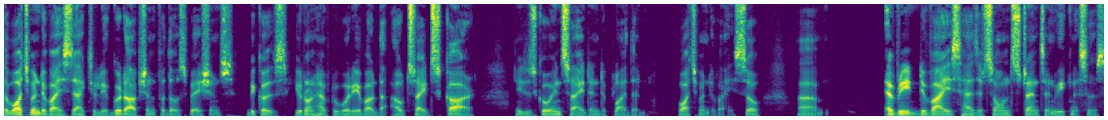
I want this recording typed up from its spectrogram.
the Watchman device is actually a good option for those patients because you don't have to worry about the outside scar. You just go inside and deploy the Watchman device. So um, every device has its own strengths and weaknesses,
